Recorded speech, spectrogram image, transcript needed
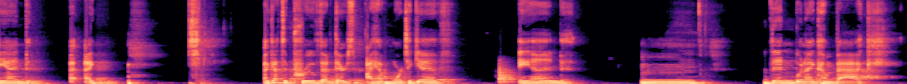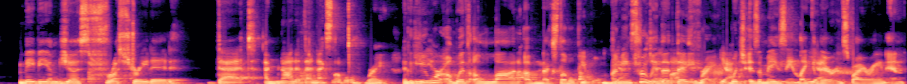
and I I got to prove that there's I have more to give and mm, then when I come back, maybe I'm just frustrated that I'm not at that next level. Right. Because you were with a lot of next level people. I mean, truly I that love. they right, Yeah. which is amazing. Like Yeah. they're inspiring and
